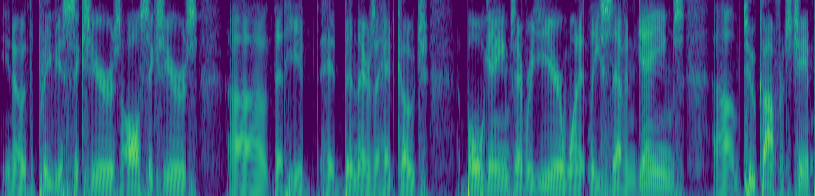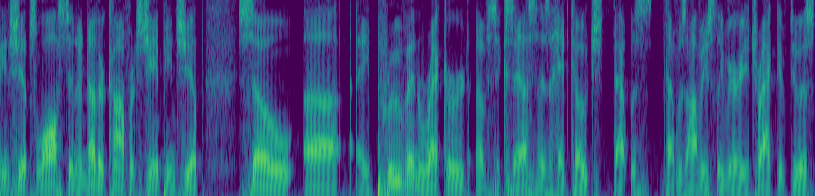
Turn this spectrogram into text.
you know the previous six years, all six years uh, that he had, had been there as a head coach bowl games every year, won at least seven games, um, two conference championships, lost in another conference championship. So uh, a proven record of success as a head coach that was that was obviously very attractive to us.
